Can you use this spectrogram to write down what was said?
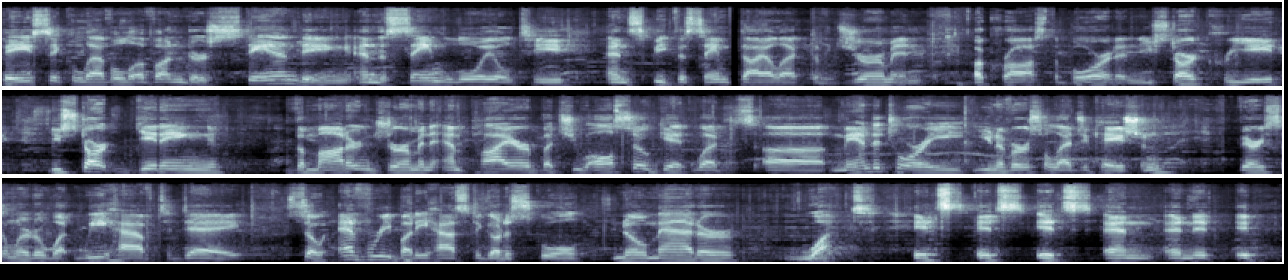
basic level of understanding and the same loyalty and speak the same dialect of german across the board. And you start create you start getting the modern German Empire, but you also get what's uh, mandatory universal education, very similar to what we have today. So everybody has to go to school, no matter what. It's it's it's and and it it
